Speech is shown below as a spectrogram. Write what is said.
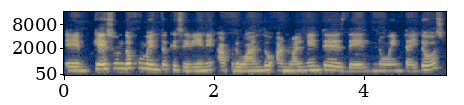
eh, que es un documento que se viene aprobando anualmente desde el 92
